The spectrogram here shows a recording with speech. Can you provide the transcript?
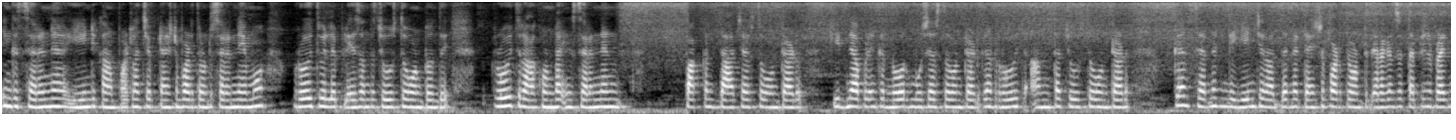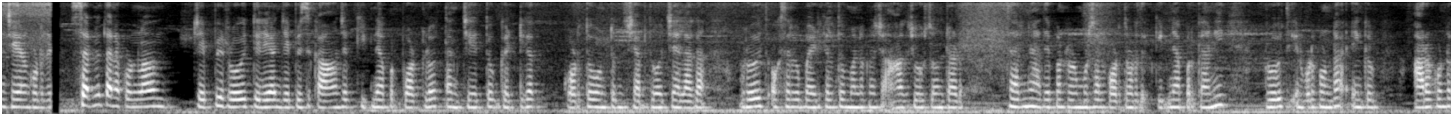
ఇంకా సరైన ఏంటి కనపడాలని చెప్పి టెన్షన్ సరైన సరేనేమో రోహిత్ వెళ్ళే ప్లేస్ అంతా చూస్తూ ఉంటుంది. రోహిత్ రాకుండా ఇంకా సరైన పక్కన దాచేస్తూ ఉంటాడు. కిడ్నాపర్ ఇంకా నోరు మూసేస్తూ ఉంటాడు. కానీ రోహిత్ అంతా చూస్తూ ఉంటాడు. కానీ సరైన ఇంకా ఏం చేయాలి అర్థంగా టెన్షన్ పడుతూ ఉంటుంది. ఎలాగైనా సరే తప్పించిన ప్రయత్నం చేయాలనుకుంటుంది. సరే తనకు ఉన్నదని చెప్పి రోహిత్ తెలియని చెప్పేసి కావాలని చెప్పి కిడ్నాపర్ పొట్టలో తన చేతితో గట్టిగా కొడుతూ ఉంటుంది శబ్దం వచ్చేలాగా. రోహిత్ ఒకసారి బయటకు వెళ్తూ మళ్ళీ కొంచెం ఆగి చూస్తూ ఉంటాడు. సరైన అదే పని రెండు మూడు సార్లు కొడుతుంటుంది కిడ్నాపర్ కానీ రోహిత్ వినపడకుండా ఇంకా అరవకుండా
